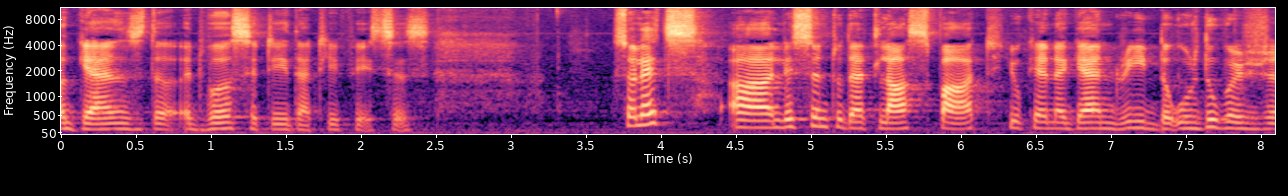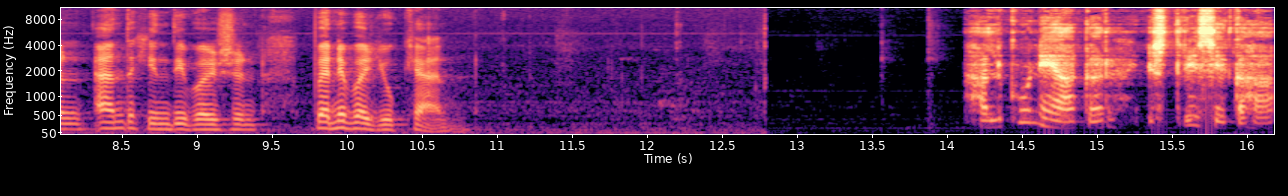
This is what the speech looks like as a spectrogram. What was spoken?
against the adversity that he faces. So, let us uh, listen to that last part. You can again read the Urdu version and the Hindi version whenever you can. हल्कू ने आकर स्त्री से कहा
